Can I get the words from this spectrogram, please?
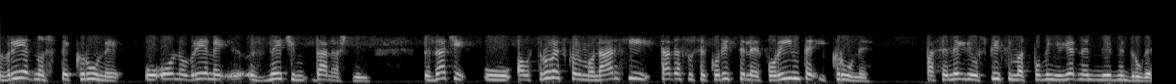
vrijednost te krune u ono vrijeme s nečim današnjim. Znači, u Austruveskoj monarhiji tada su se koristile forinte i krune, pa se negdje u spisima spominju jedne jedne druge.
